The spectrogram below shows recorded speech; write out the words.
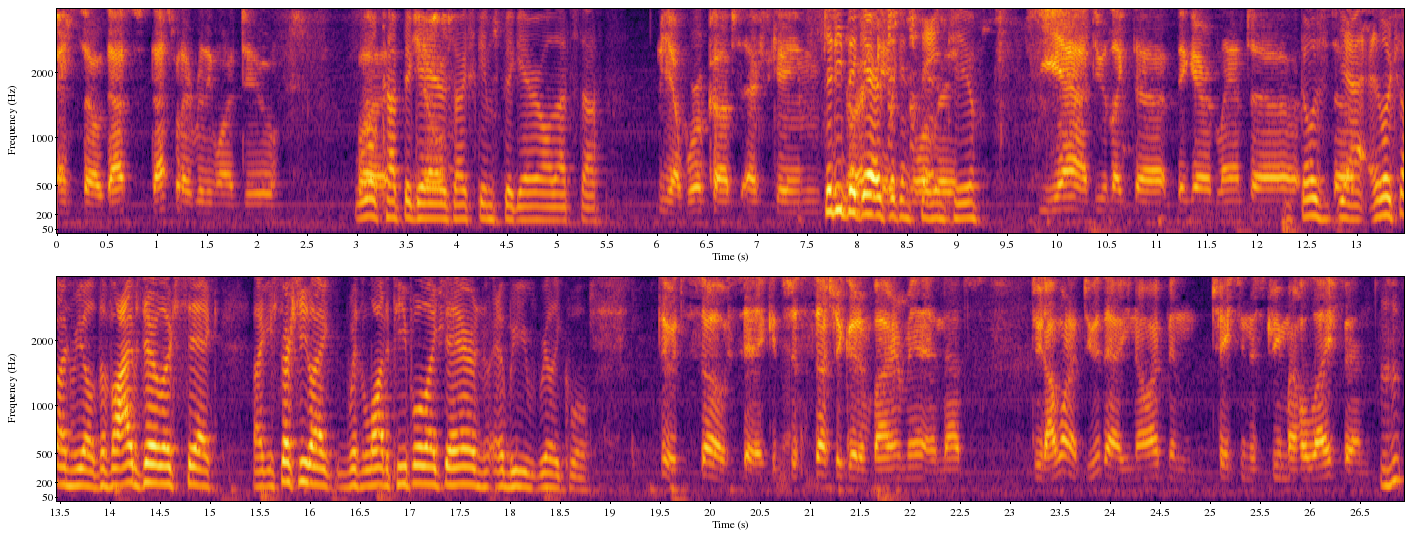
and so that's that's what I really want to do. World Cup Big you know, Airs, X Games Big Air, all that stuff. Yeah, World Cups, X Games. City you know, Big X Airs Games look insane too. Yeah, dude, like the Big Air Atlanta. Those stuff. yeah, it looks unreal. The vibes there look sick. Like especially like with a lot of people like there, and it'd be really cool. dude, it's so sick. It's just such a good environment, and that's, dude, I want to do that. You know, I've been chasing this dream my whole life, and Mhm.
